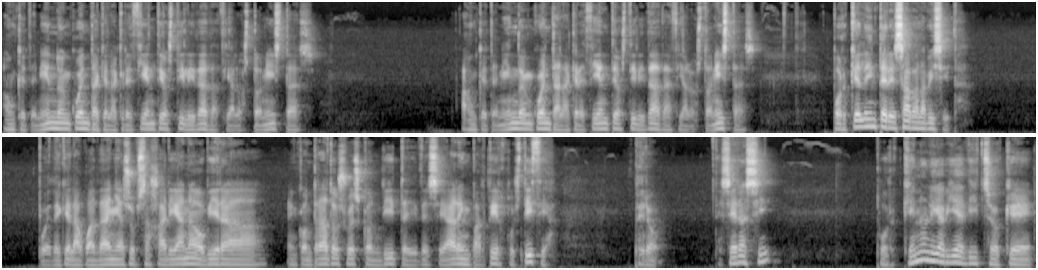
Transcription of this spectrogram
Aunque teniendo en cuenta que la creciente hostilidad hacia los tonistas. Aunque teniendo en cuenta la creciente hostilidad hacia los tonistas, ¿por qué le interesaba la visita? Puede que la guadaña subsahariana hubiera encontrado su escondite y deseara impartir justicia. Pero, de ser así, ¿por qué no le había dicho que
